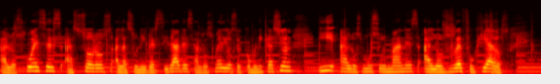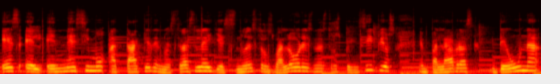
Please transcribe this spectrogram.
a los jueces, a Soros, a las universidades, a los medios de comunicación y a los musulmanes, a los refugiados es el enésimo ataque de nuestras leyes, nuestros valores, nuestros principios, en palabras de una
